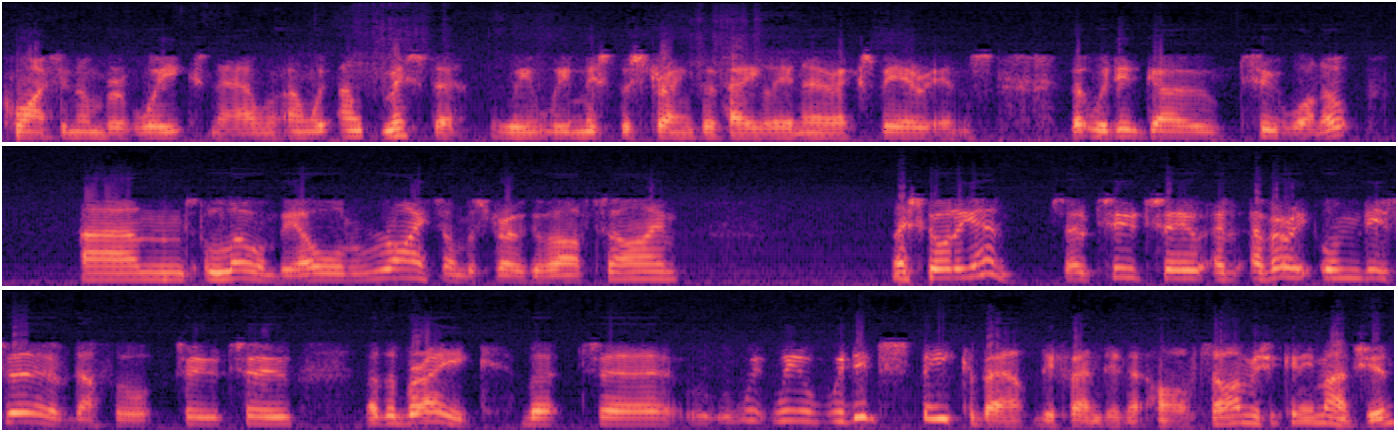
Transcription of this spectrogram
quite a number of weeks now. And we, and we missed her. We, we missed the strength of Haley and her experience. But we did go 2 1 up. And lo and behold, right on the stroke of half time, they scored again. So 2 2, a, a, very undeserved, I thought, 2 2 at the break. But uh, we, we, we, did speak about defending at half time, as you can imagine.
